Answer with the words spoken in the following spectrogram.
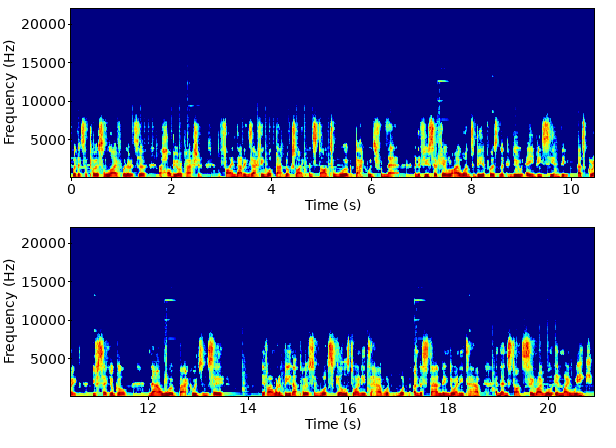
whether it's a personal life whether it's a, a, hobby or a passion. Find out exactly what that looks like and start to work backwards from there. And if you say okay well i want to be a person that can do a b c and d that's great. You've set your goal. Now work backwards and say if I want to be that person, what skills do I need to have? What what understanding do I need to have? And then start to say, right, well, in my week,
